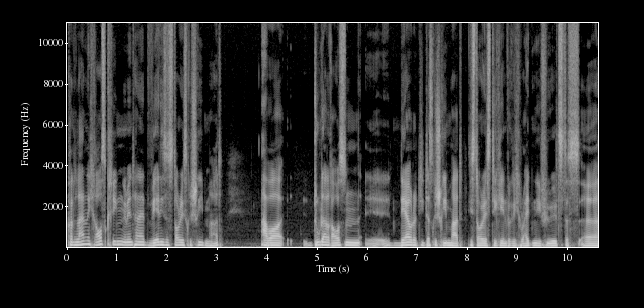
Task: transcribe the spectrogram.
konnte leider nicht rauskriegen im Internet, wer diese Stories geschrieben hat. Aber du da draußen, äh, der oder die das geschrieben hat, die Stories, die gehen wirklich right in die Fühls. Das, äh,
